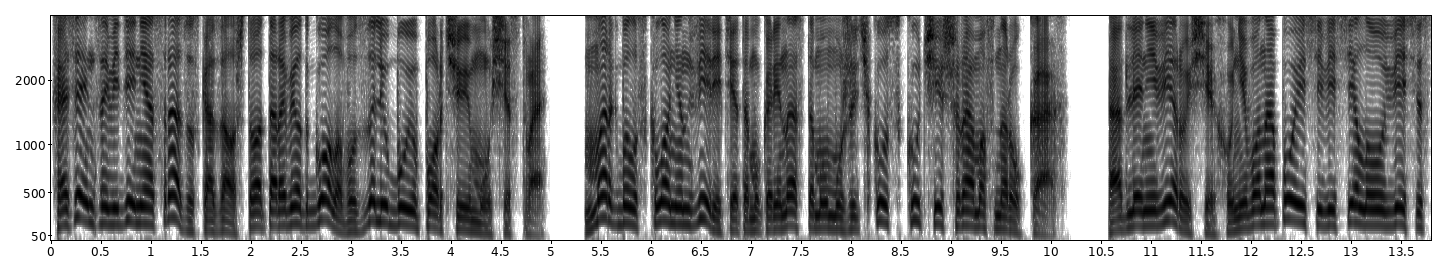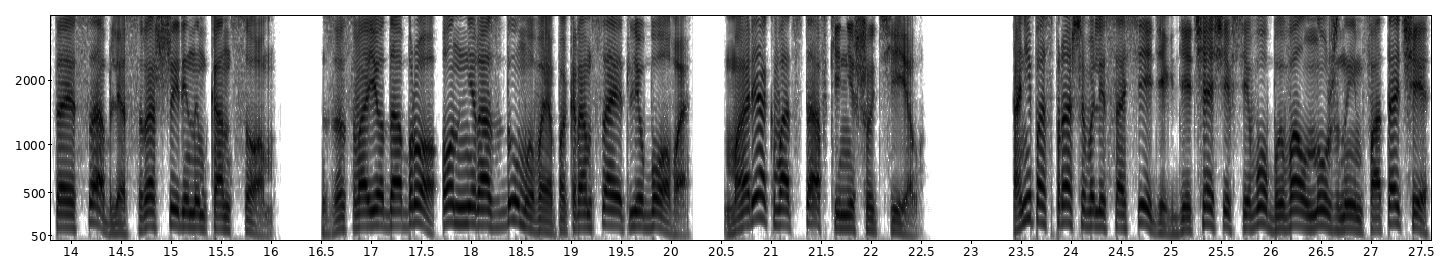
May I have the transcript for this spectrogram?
Хозяин заведения сразу сказал, что оторвет голову за любую порчу имущества. Марк был склонен верить этому коренастому мужичку с кучей шрамов на руках. А для неверующих у него на поясе висела увесистая сабля с расширенным концом. За свое добро он, не раздумывая, покромсает любого. Моряк в отставке не шутил. Они поспрашивали соседей, где чаще всего бывал нужный им Фатачи,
